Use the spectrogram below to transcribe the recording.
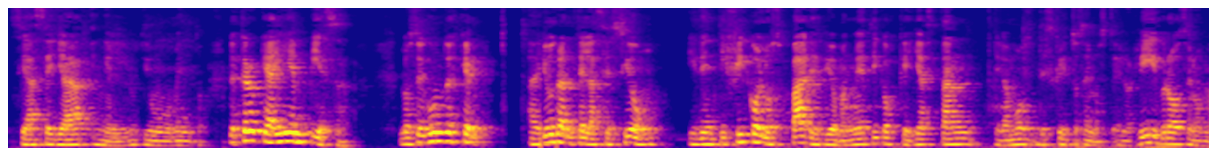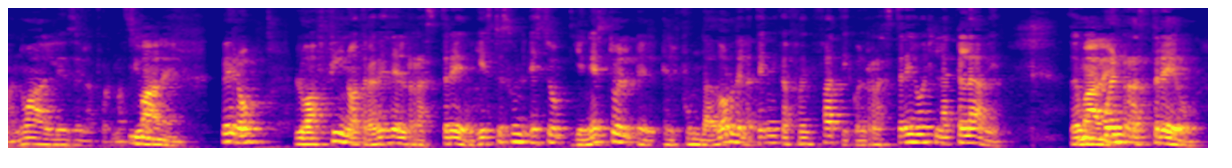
se hace ya en el último momento. Entonces creo que ahí empieza. Lo segundo es que yo durante la sesión identifico los pares biomagnéticos que ya están, digamos, descritos en los, los libros, en los manuales, en la formación. Vale. Pero lo afino a través del rastreo. Y, esto es un, esto, y en esto el, el, fundador de la técnica fue enfático. El rastreo es la clave. un buen rastreo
